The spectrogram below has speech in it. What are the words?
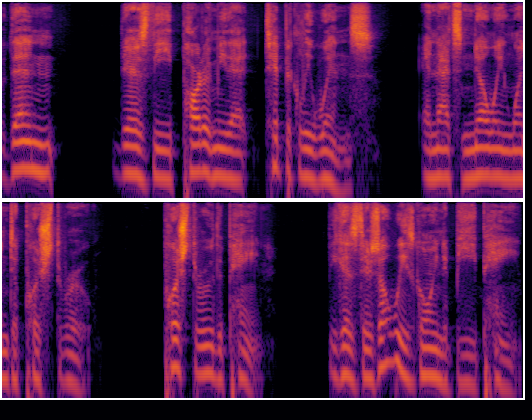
But then there's the part of me that typically wins, and that's knowing when to push through, push through the pain because there's always going to be pain.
